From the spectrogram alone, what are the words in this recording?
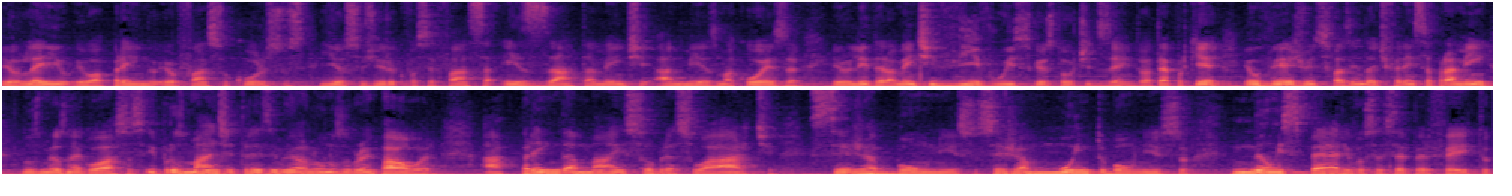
Eu leio, eu aprendo, eu faço cursos e eu sugiro que você faça exatamente a mesma coisa. Eu literalmente vivo isso que eu estou te dizendo, até porque eu vejo isso fazendo a diferença para mim nos meus negócios e para os mais de 13 mil alunos do Brain Power. Aprenda mais sobre a sua arte. Seja bom nisso, seja muito bom nisso. Não espere você ser perfeito.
